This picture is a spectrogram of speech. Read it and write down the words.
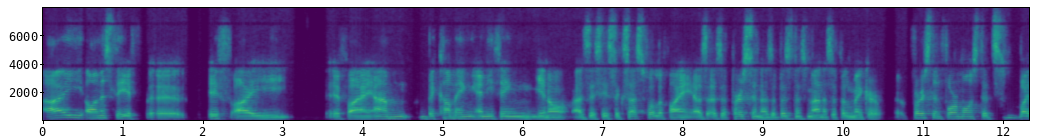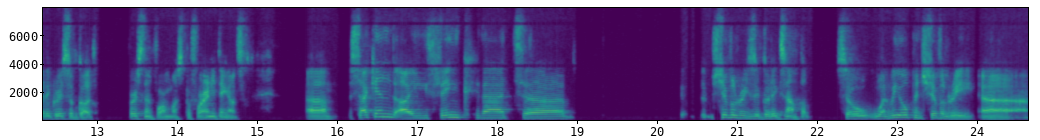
I honestly, if uh, if I if I am becoming anything, you know, as they say, successful, if I, as, as a person, as a businessman, as a filmmaker, first and foremost, it's by the grace of God, first and foremost, before anything else. Um, second, I think that uh, chivalry is a good example. So when we opened chivalry, uh,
